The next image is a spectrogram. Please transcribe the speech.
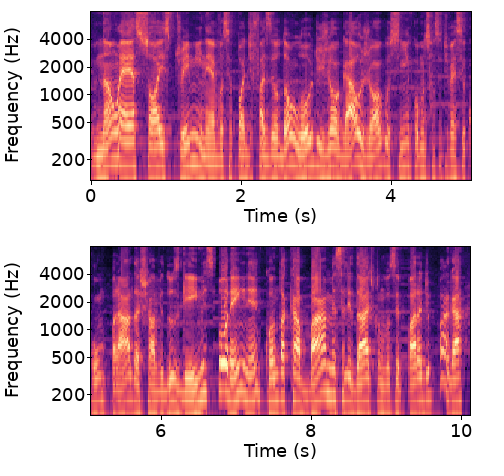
Não é só streaming, né? Você pode fazer o download, jogar o jogo sim, como se você tivesse comprado a chave dos games. Porém, né, quando acabar a mensalidade, quando você para de pagar,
